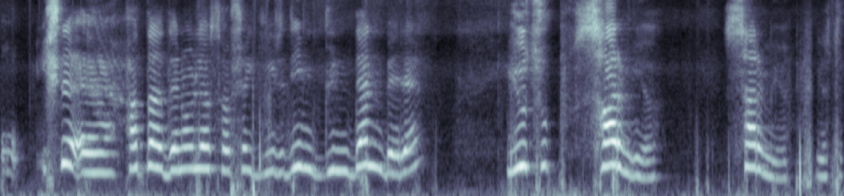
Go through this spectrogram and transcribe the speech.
O işte eee, hatta Deno'yla savaşa girdiğim günden beri YouTube sarmıyor. Sarmıyor YouTube.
